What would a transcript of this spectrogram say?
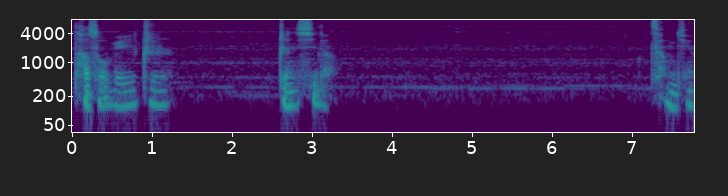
他所为之珍惜的曾经。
